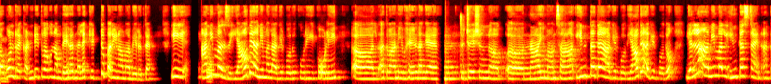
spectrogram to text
ತಗೊಂಡ್ರೆ ಖಂಡಿತವಾಗೂ ನಮ್ ದೇಹದ ಮೇಲೆ ಕೆಟ್ಟ ಪರಿಣಾಮ ಬೀರುತ್ತೆ. ಈ ಅನಿಮಲ್ಸ್ ಯಾವುದೇ ಅನಿಮಲ್ ಆಗಿರ್ಬೋದು ಕುರಿ ಕೋಳಿ ಅಥವಾ ನೀವು ಹೇಳ್ದಂಗೆ ಸಿಚುವೇಶನ್ ನಾಯಿ ಮಾಂಸ ಇಂಥದ್ದೇ ಆಗಿರ್ಬೋದು ಯಾವ್ದೇ ಆಗಿರ್ಬೋದು ಎಲ್ಲ ಅನಿಮಲ್ ಇಂಟೆಸ್ಟೈನ್ ಅಂತ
